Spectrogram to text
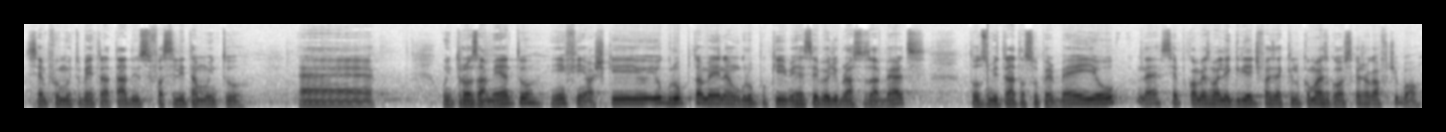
sempre fui muito bem tratado. Isso facilita muito é, o entrosamento. E, enfim, acho que e, e o grupo também, né? um grupo que me recebeu de braços abertos todos me tratam super bem e eu, né, sempre com a mesma alegria de fazer aquilo que eu mais gosto, que é jogar futebol.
